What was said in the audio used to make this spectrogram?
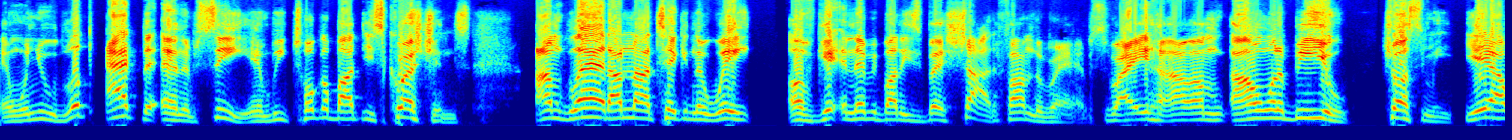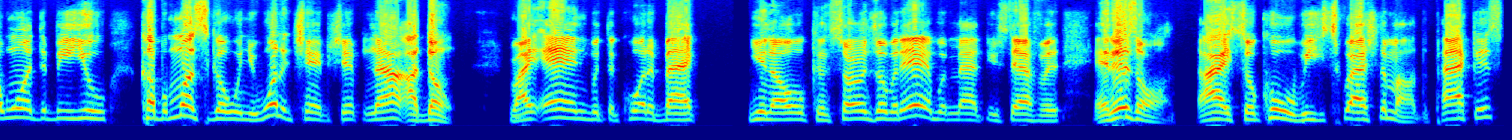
And when you look at the NFC and we talk about these questions, I'm glad I'm not taking the weight of getting everybody's best shot if I'm the Rams, right? I'm, I don't want to be you. Trust me. Yeah, I wanted to be you a couple months ago when you won a championship. Now I don't, right? And with the quarterback you know, concerns over there with Matthew Stafford and his on. All right, so cool. We scratched them out. The Packers,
